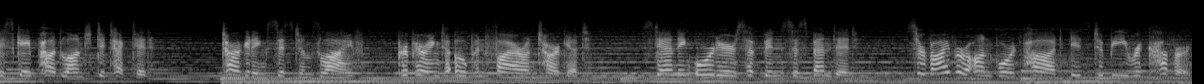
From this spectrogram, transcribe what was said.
Escape pod launch detected. Targeting systems live. Preparing to open fire on target. Standing orders have been suspended. Survivor on board pod is to be recovered.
